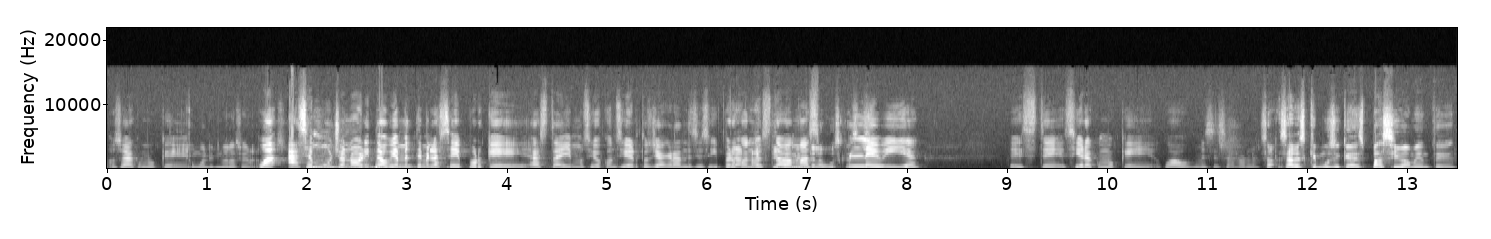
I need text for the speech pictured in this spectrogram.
O sea, como que... Como el himno nacional. Cua- Hace mucho, ¿no? Ahorita obviamente me las sé porque hasta hemos ido a conciertos ya grandes y así, pero Ya cuando estaba más la buscas. plebilla, este, sí era como que, wow, me sé esa rola. Sa- ¿Sabes qué música es pasivamente?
